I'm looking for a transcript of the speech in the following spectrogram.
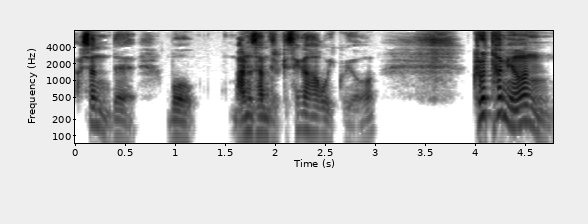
하셨는데 뭐 많은 사람들이 그렇게 생각하고 있고요. 그렇다면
